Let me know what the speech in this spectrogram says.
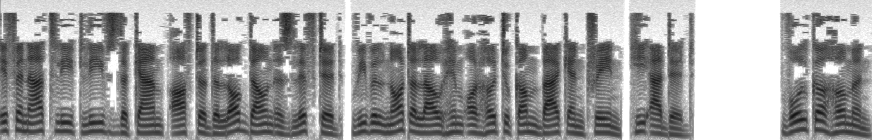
If an athlete leaves the camp after the lockdown is lifted, we will not allow him or her to come back and train, he added. Volker Hermann,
